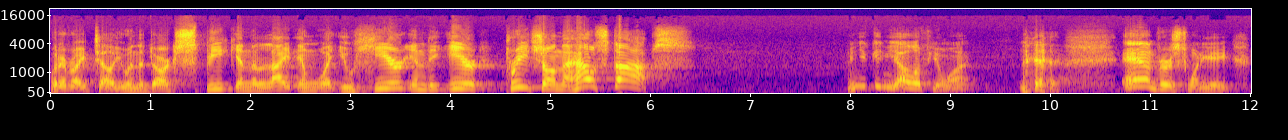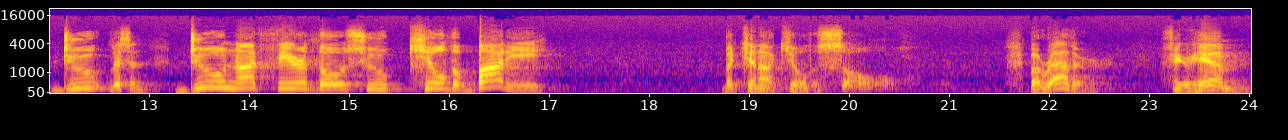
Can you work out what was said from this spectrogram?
Whatever I tell you in the dark, speak in the light, and what you hear in the ear, preach on the housetops. And you can yell if you want. and verse 28 do, listen, do not fear those who kill the body, but cannot kill the soul. But rather, fear him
